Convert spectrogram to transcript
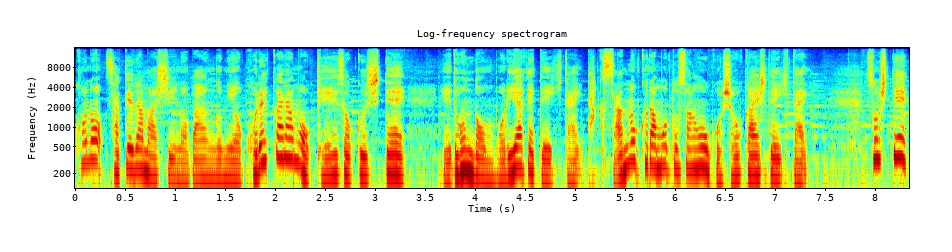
この酒魂の番組をこれからも継続して、えどんどん盛り上げていきたい。たくさんの蔵元さんをご紹介していきたい。そして、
